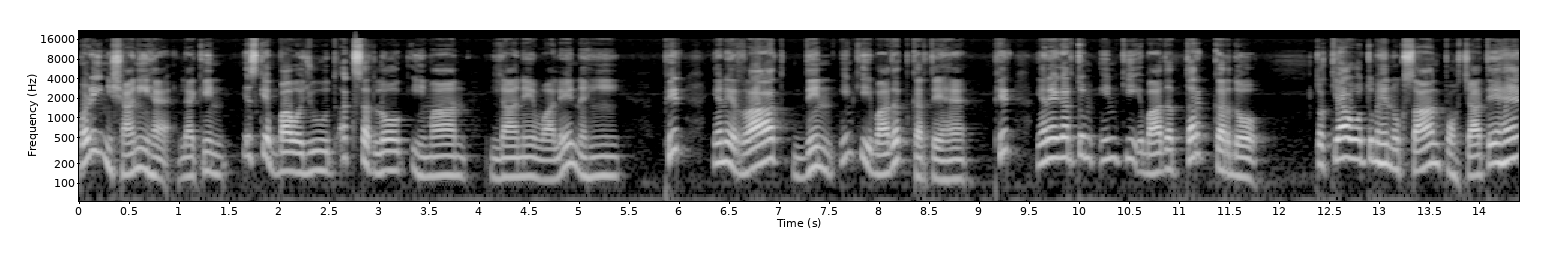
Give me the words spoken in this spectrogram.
بڑی نشانی ہے، لیکن اس کے باوجود اکثر لوگ ایمان لانے والے نہیں۔ پھر یعنی رات دن ان کی عبادت کرتے ہیں۔ پھر یعنی اگر تم ان کی عبادت ترک کر دو تو کیا وہ تمہیں نقصان پہنچاتے ہیں؟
